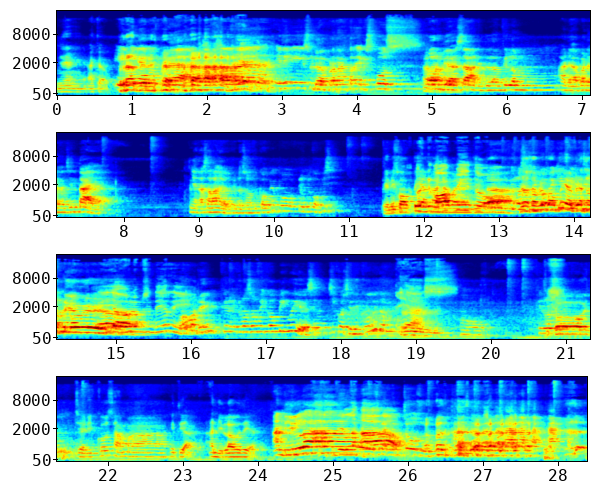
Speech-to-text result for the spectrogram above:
yang agak ini berat yang ini. berat. Masalahnya ini sudah pernah terekspos luar Ah. biasa di dalam film Ada Apa Dengan Cinta ya. Ya nggak salah ya, filosofi kopi apa klinik kopi sih? Ini kopi yang Ini ada kopi pada itu. cinta. Filosofi Filosofi kopi ya, filosofi dewe. kopi. ya. Iya, belum sendiri. Oh, ding, filosofi kopi gue ya, sing Ciko Jericho itu. Yes. Oh. Filosofi kopi. Jericho sama itu ya, Andi Lau itu ya. Andila. Andila. Stephen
